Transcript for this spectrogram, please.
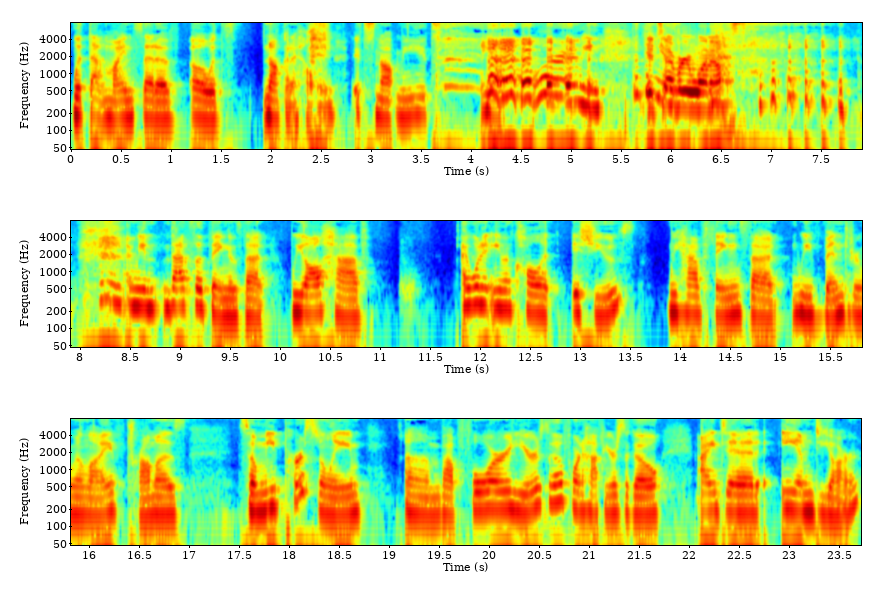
with that mindset of, oh, it's not going to help me. It's not me. It's yeah. Or I mean, it's is, everyone else. I mean, that's the thing is that we all have. I wouldn't even call it issues We have things that we've been through in life, traumas. So, me personally, um, about four years ago, four and a half years ago, I did EMDR,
